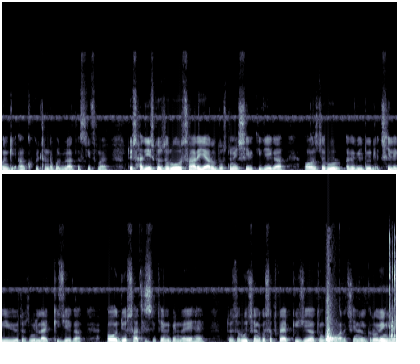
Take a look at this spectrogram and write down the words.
उनकी आँखों की ठंडक और बुलाद नसीब फरमाए। तो इस हदीस को ज़रूर सारे यारों दोस्तों में शेयर कीजिएगा और ज़रूर अगर वीडियो अच्छी लगी हुई हो तो ज़रूर लाइक कीजिएगा। और जो साथी चैनल पर नए हैं तो ज़रूर चैनल को सब्सक्राइब कीजिएगा क्योंकि हमारा चैनल ग्रोविंग है,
